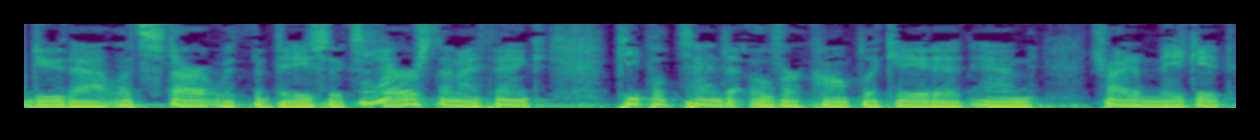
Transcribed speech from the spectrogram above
do that. Let's start with the basics first and i think people tend to overcomplicate it and try to make it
